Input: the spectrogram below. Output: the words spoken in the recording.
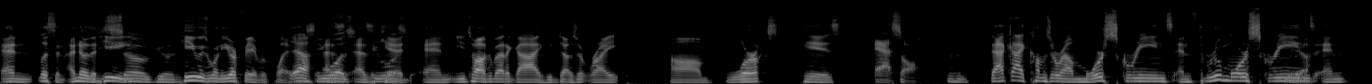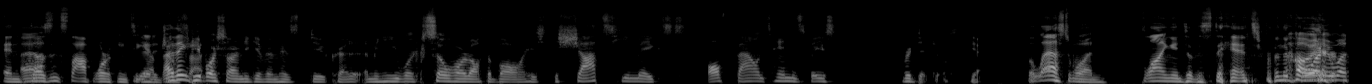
And listen, I know that he so good. he was one of your favorite players Yeah, he as, was. as a He kid. was. And you talk about a guy who does it right, um, works his ass off. Mhm. That guy comes around more screens and through more screens and and Uh, doesn't stop working to Yeah, get a jump I think shot. people are starting to give him his due credit. I mean, he works so hard off the ball. His the shots he makes off balance, hand in his face, ridiculous. Yeah. The last one, flying into the stands from the Oh, corner, well,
